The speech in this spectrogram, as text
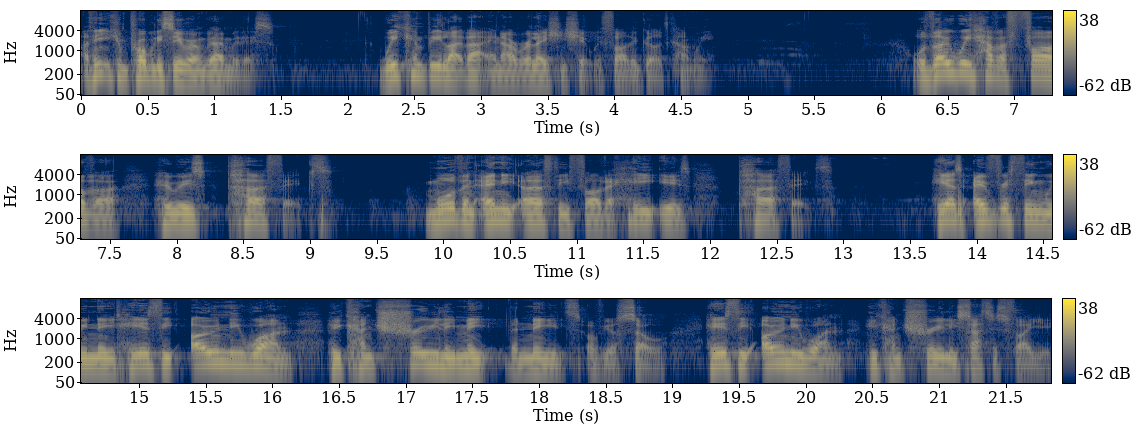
I think you can probably see where I'm going with this. We can be like that in our relationship with Father God, can't we? Although we have a Father who is perfect, more than any earthly father, he is perfect. He has everything we need. He is the only one who can truly meet the needs of your soul. He is the only one who can truly satisfy you.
